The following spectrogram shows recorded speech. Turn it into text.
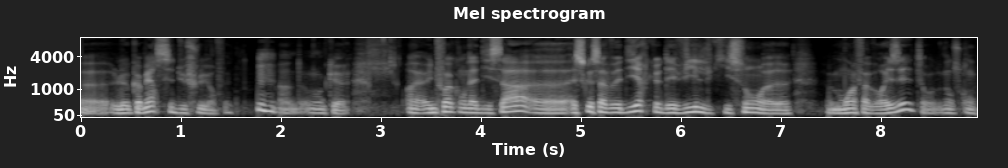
euh, le commerce, c'est du flux en fait. Mhm. Hein, Donc euh, une fois qu'on a dit ça, est-ce que ça veut dire que des villes qui sont moins favorisées, dans ce qu'on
